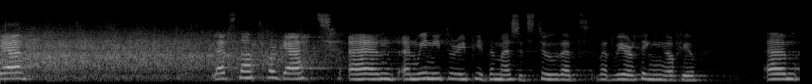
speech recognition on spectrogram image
Yeah. Let's not forget, and, and we need to repeat the message too, that, that we are thinking of you. Um,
